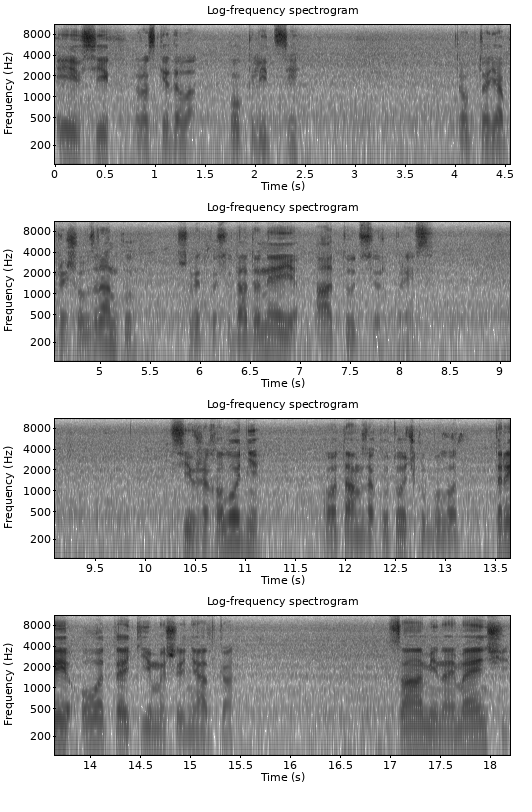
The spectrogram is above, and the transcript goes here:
і всіх розкидала по клітці. Тобто я прийшов зранку, швидко сюди до неї, а тут сюрприз. Всі вже холодні, отам за куточку було три отакі мишенятка. Самі найменші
